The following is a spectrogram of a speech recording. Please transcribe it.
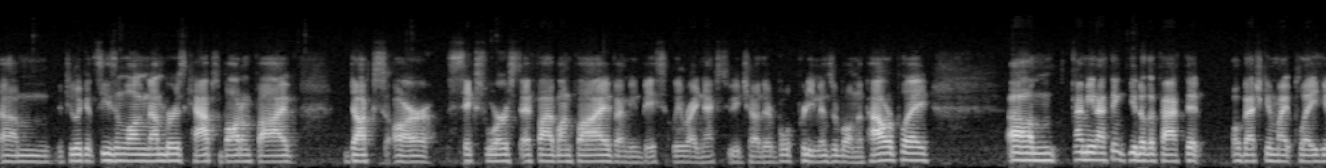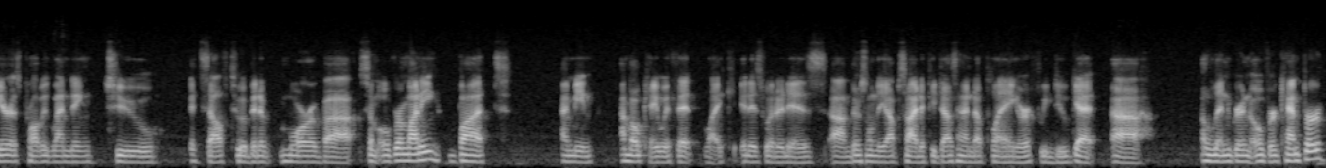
Um, if you look at season long numbers, Caps bottom five. Ducks are sixth worst at five on five. I mean, basically right next to each other, both pretty miserable in the power play. Um, I mean, I think you know the fact that Ovechkin might play here is probably lending to itself to a bit of more of uh, some over money, but I mean, I'm okay with it. Like it is what it is. Um, there's only upside if he doesn't end up playing, or if we do get uh, a Lindgren over Kuemper.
